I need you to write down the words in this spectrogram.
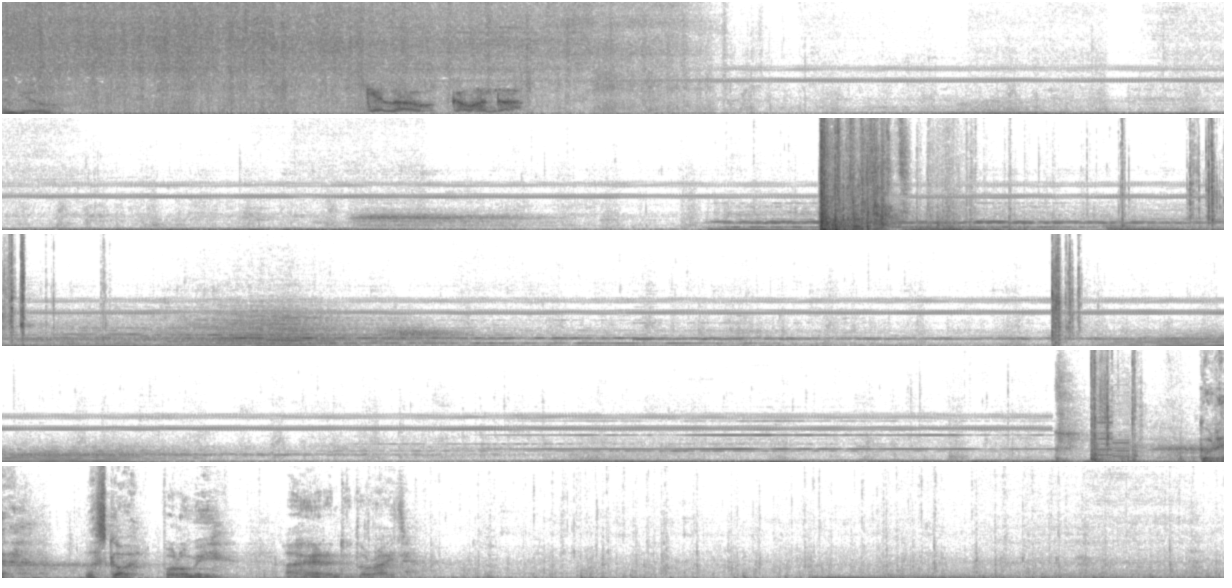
On you. Go there. Let's go. Follow me. Ahead and to the right.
